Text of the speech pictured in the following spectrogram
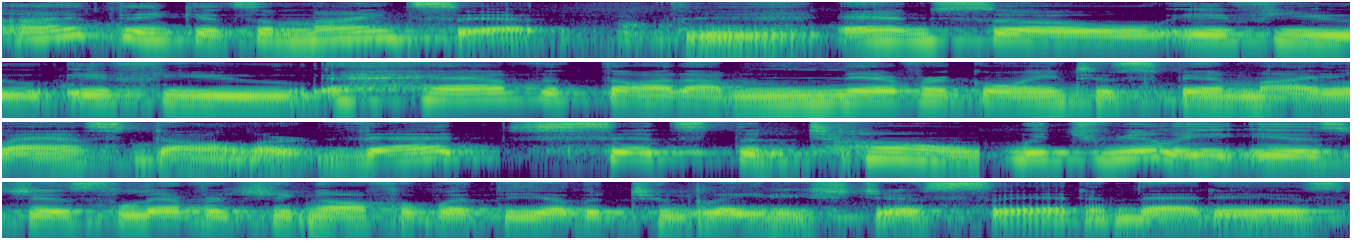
I think it's a mindset. Mm. And so if you if you have the thought I'm never going to spend my last dollar, that sets the tone, which really is just leveraging off of what the other two ladies just said, and that is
